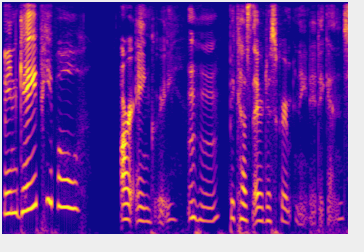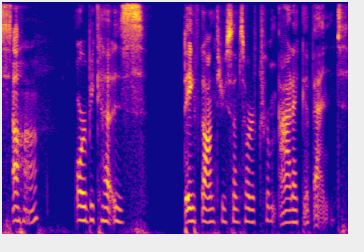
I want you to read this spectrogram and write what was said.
when gay people are angry Mhm. because they're discriminated against Uh-huh. or because they've gone through some sort of traumatic event,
